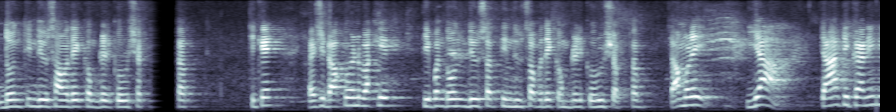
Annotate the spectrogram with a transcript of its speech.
दोन तीन दिवसामध्ये कंप्लीट करू शकतात. ठीक आहे? त्याची डॉक्युमेंट बाकी आहे. ती पण दोन दिवसात तीन दिवसामध्ये कंप्लीट करू शकतात. त्यामुळे या त्या ठिकाणी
